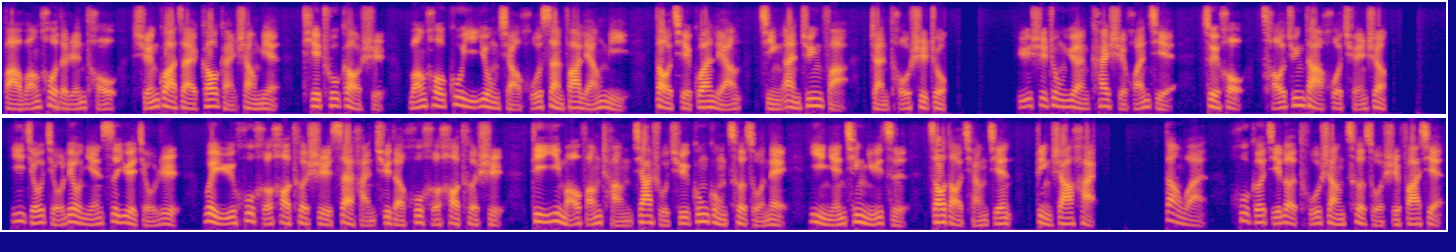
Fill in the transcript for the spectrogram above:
把王后的人头悬挂在高杆上面，贴出告示。王后故意用小壶散发粮米，盗窃官粮，仅按军法斩头示众。于是众怨开始缓解，最后曹军大获全胜。一九九六年四月九日，位于呼和浩特市赛罕区的呼和浩特市第一毛纺厂家属区公共厕所内，一年轻女子遭到强奸并杀害。当晚，呼格吉勒图上厕所时发现，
